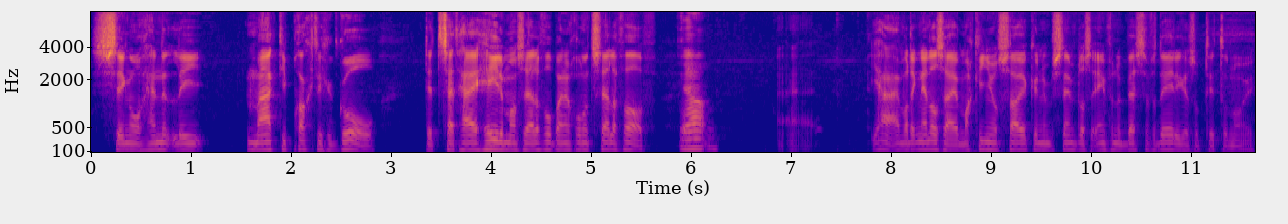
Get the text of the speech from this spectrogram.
single-handedly maakt die prachtige goal. Dit zet hij helemaal zelf op en hij rond het zelf af. Ja, Ja, en wat ik net al zei, Marquinhos zou je kunnen bestempelen als een van de beste verdedigers op dit toernooi.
